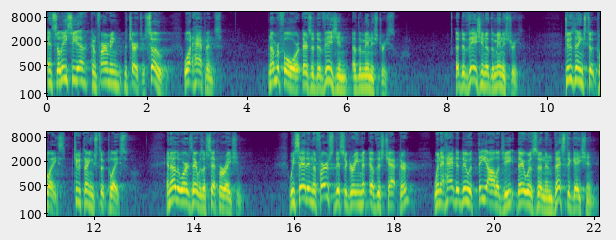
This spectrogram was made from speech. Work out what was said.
and Cilicia, confirming the churches. So, what happens? Number four, there's a division of the ministries. A division of the ministries. Two things took place. Two things took place. In other words, there was a separation. We said in the first disagreement of this chapter, when it had to do with theology, there was an investigation.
